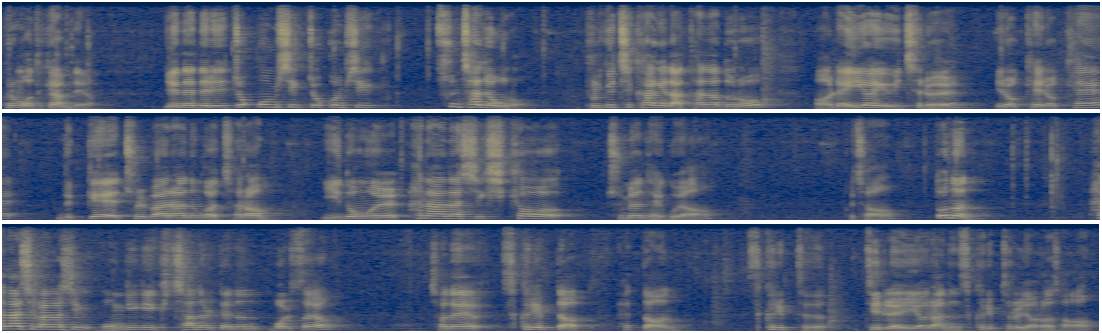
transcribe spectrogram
그럼 어떻게 하면 돼요? 얘네들이 조금씩 조금씩 순차적으로 불규칙하게 나타나도록 어, 레이어의 위치를 이렇게 이렇게 늦게 출발하는 것처럼 이동을 하나하나씩 시켜주면 되고요. 그쵸? 또는 하나씩 하나씩 옮기기 귀찮을 때는 뭘 써요? 전에 스크립트 했던 스크립트 Delayer라는 스크립트를 열어서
